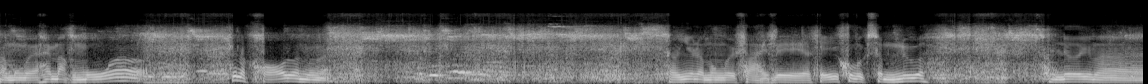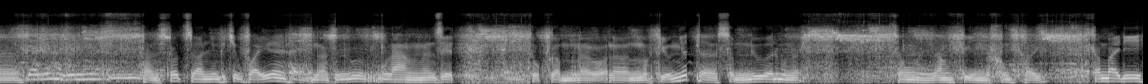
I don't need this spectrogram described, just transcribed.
Mà mọi người hay mặc múa Rất là khó luôn mọi người Hầu như là mọi người phải về cái khu vực sầm nưa. Nơi mà sản xuất ra những cái chiếc váy ấy, là cái làng dệt thổ cẩm là gọi là nổi tiếng nhất là sầm nưa đấy mọi người xong rồi răng tìm mà không thấy. Săn bay đi.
